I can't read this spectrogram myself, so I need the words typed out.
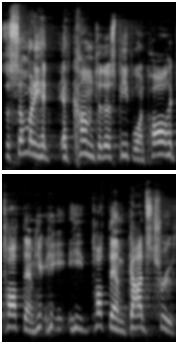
So somebody had, had come to those people, and Paul had taught them, he, he, he taught them God's truth.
